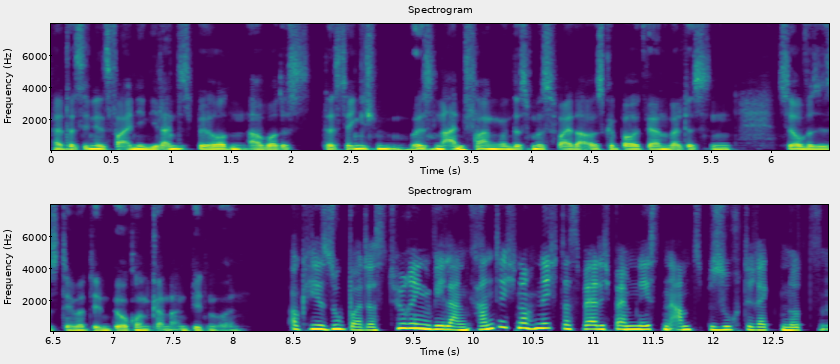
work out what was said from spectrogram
Das sind jetzt vor allen Dingen die Landesbehörden, aber das, das denke ich, ist ein Anfang und das muss weiter ausgebaut werden, weil das ein Service ist, den wir den Bürgern gerne anbieten wollen. Okay, super. Das Thüringen WLAN kannte ich noch nicht. Das werde ich beim nächsten Amtsbesuch direkt nutzen.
